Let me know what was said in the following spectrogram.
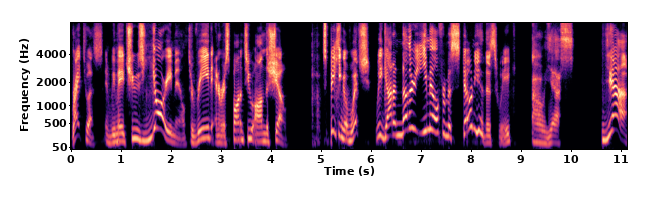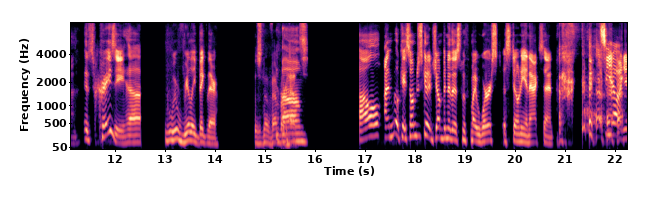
Write to us, and we may choose your email to read and respond to on the show. Speaking of which, we got another email from Estonia this week. Oh yes, Yeah, it's crazy. Uh, we're really big there. those November Um, heads. I'll, I'm okay. So I'm just gonna jump into this with my worst Estonian accent. see how I do.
